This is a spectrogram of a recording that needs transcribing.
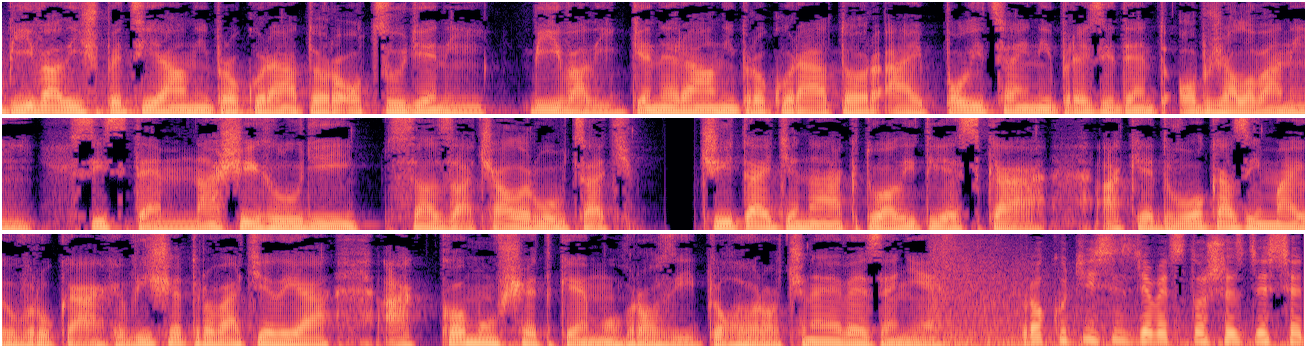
Bývalý špeciálny prokurátor odsúdený, bývalý generálny prokurátor aj policajný prezident obžalovaný. Systém našich ľudí sa začal rúcať. Čítajte na Aktuality.sk, aké dôkazy majú v rukách vyšetrovatelia a komu všetkému hrozí dlhoročné väzenie. V roku 1969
